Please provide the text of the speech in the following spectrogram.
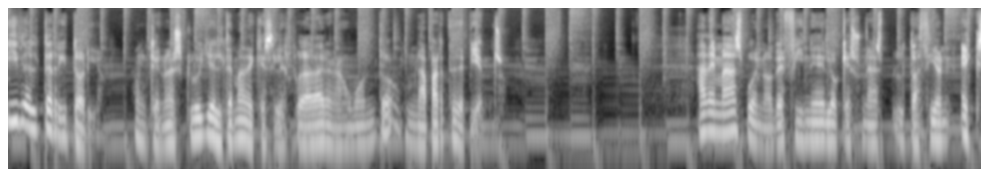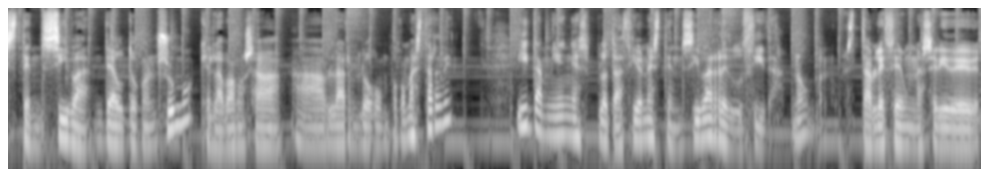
y del territorio, aunque no excluye el tema de que se les pueda dar en algún momento una parte de pienso. Además, bueno, define lo que es una explotación extensiva de autoconsumo, que la vamos a, hablar luego un poco más tarde, y también explotación extensiva reducida, ¿no? Bueno, establece una serie de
